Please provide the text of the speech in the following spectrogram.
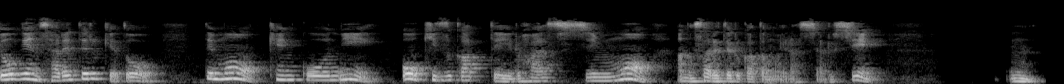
表現されてるけど、でも健康に、を気遣っている発信も、あの、されてる方もいらっしゃるし、うん。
